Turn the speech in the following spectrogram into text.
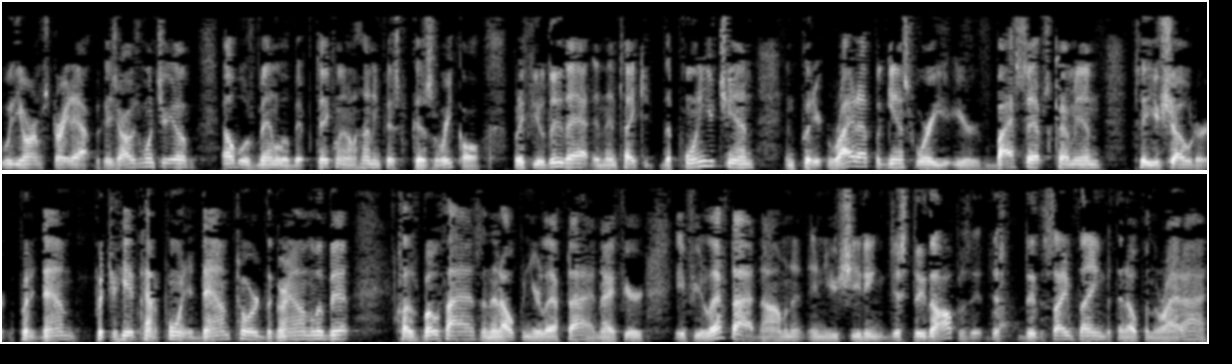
with your arm straight out because you always want your elbows bent a little bit, particularly on a hunting pistol because of the recoil. But if you'll do that and then take the point of your chin and put it right up against where your biceps come in to your shoulder, put it down, put your head kind of pointed down toward the ground a little bit, close both eyes and then open your left eye. Now, if you're if you're left eye dominant and you're shooting, just do the opposite. Just do the same thing, but then open the right eye.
